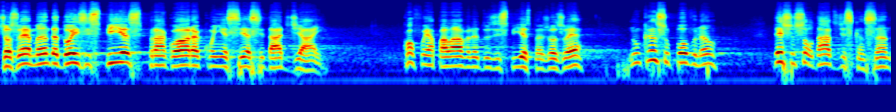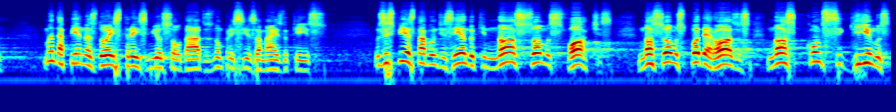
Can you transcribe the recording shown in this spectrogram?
Josué manda dois espias para agora conhecer a cidade de Ai. Qual foi a palavra dos espias para Josué? Não cansa o povo não. Deixa os soldados descansando. Manda apenas dois, três mil soldados, não precisa mais do que isso. Os espias estavam dizendo que nós somos fortes, nós somos poderosos, nós conseguimos,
